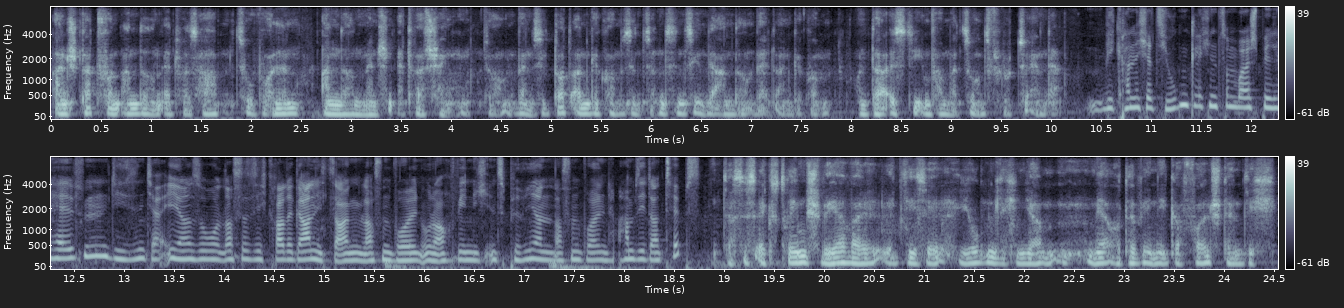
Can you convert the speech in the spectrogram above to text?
anstatt von anderen etwas haben zu wollen, anderen Menschen etwas schenken. So, und wenn sie dort angekommen sind, dann sind sie in der anderen Welt angekommen. Und da ist die Informationsflut zu Ende. Wie kann ich jetzt Jugendlichen zum Beispiel helfen? Die sind ja eher so, dass sie sich gerade gar nichts sagen lassen wollen oder auch wenig inspirieren lassen wollen. Haben Sie da Tipps? Das ist extrem schwer, weil diese Jugendlichen ja mehr oder weniger vollständig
